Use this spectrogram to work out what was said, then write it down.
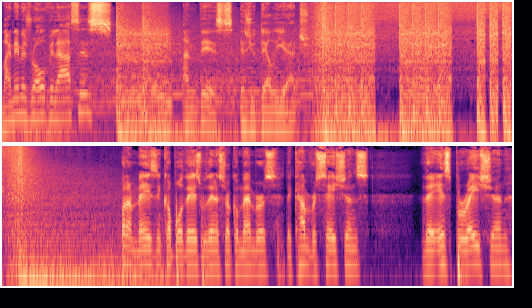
My name is Raul Villacis, and this is your Daily Edge. What an amazing couple of days with Inner Circle members. The conversations, the inspiration,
